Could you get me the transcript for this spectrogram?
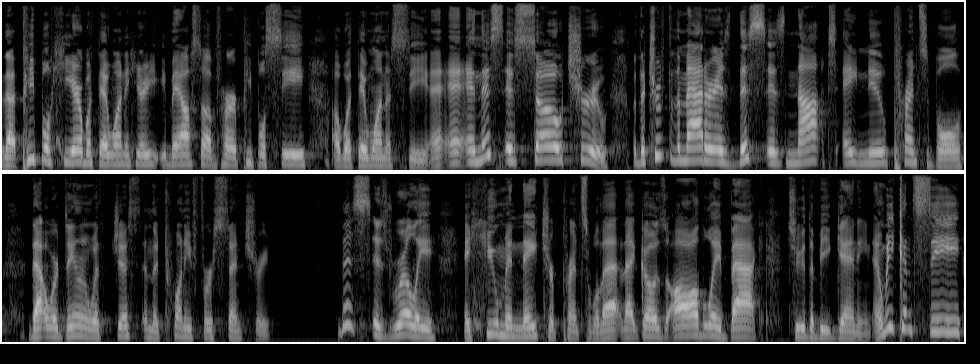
that people hear what they want to hear. You may also have heard people see uh, what they want to see. And, and this is so true. But the truth of the matter is, this is not a new principle that we're dealing with just in the 21st century. This is really a human nature principle that, that goes all the way back to the beginning. And we can see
